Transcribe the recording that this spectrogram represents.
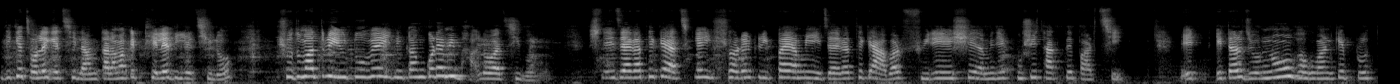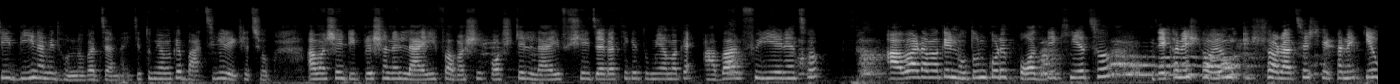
দিকে চলে গেছিলাম, তারা আমাকে ঠেলে দিয়েছিল। শুধুমাত্র ইউটিউবে ইনকাম করে আমি ভালো আছি বলে। সেই জায়গা থেকে আজকে ঈশ্বরের কৃপায় আমি এই জায়গা থেকে আবার ফিরে এসে আমি যে খুশি থাকতে পারছি এটার জন্য ভগবানকে প্রতিদিন আমি ধন্যবাদ জানাই যে তুমি আমাকে বাঁচিয়ে রেখেছো। আমার সেই ডিপ্রেশনের লাইফ আমার সেই কষ্টের লাইফ সেই জায়গা থেকে তুমি আমাকে আবার ফিরিয়ে এনেছো। আবার আমাকে নতুন করে পথ দেখিয়েছো যেখানে স্বয়ং ঈশ্বর আছে, সেখানে কেউ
